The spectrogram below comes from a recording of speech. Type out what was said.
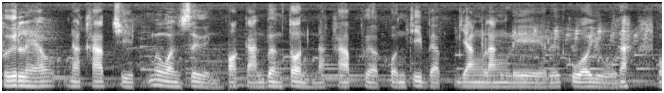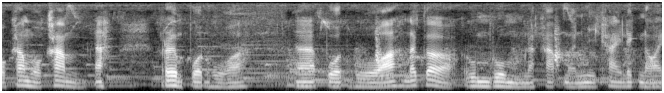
ฟื้นแล้วนะครับ ฉีดเมื่อวันซืนอาการเบื้องต้นนะครับเผื่อคนที่แบบยังลังเลหรือกลัวอยู่นะหัวค่ำหัวค่ำนะเริ่มปวดหัวนะปวดหัวแล้วก็รุมๆนะครับ เหมือนมีไข้เล็กน้อย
